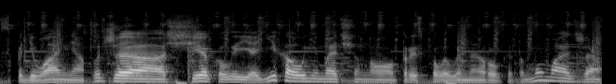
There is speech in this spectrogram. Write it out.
сподівання. Отже, ще коли я їхав у Німеччину 3,5 роки тому майже,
